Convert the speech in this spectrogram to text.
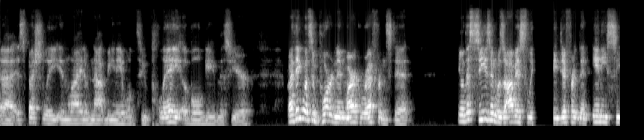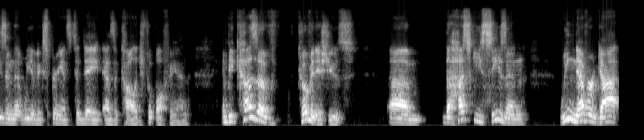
uh, especially in light of not being able to play a bowl game this year. But I think what's important, and Mark referenced it, you know, this season was obviously different than any season that we have experienced to date as a college football fan. And because of COVID issues, um, the Husky season, we never got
